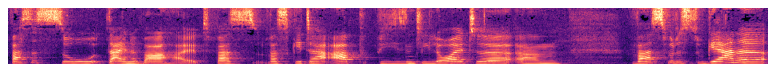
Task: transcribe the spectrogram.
Was ist so deine Wahrheit? Was, was geht da ab? Wie sind die Leute? Ähm, was würdest du gerne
